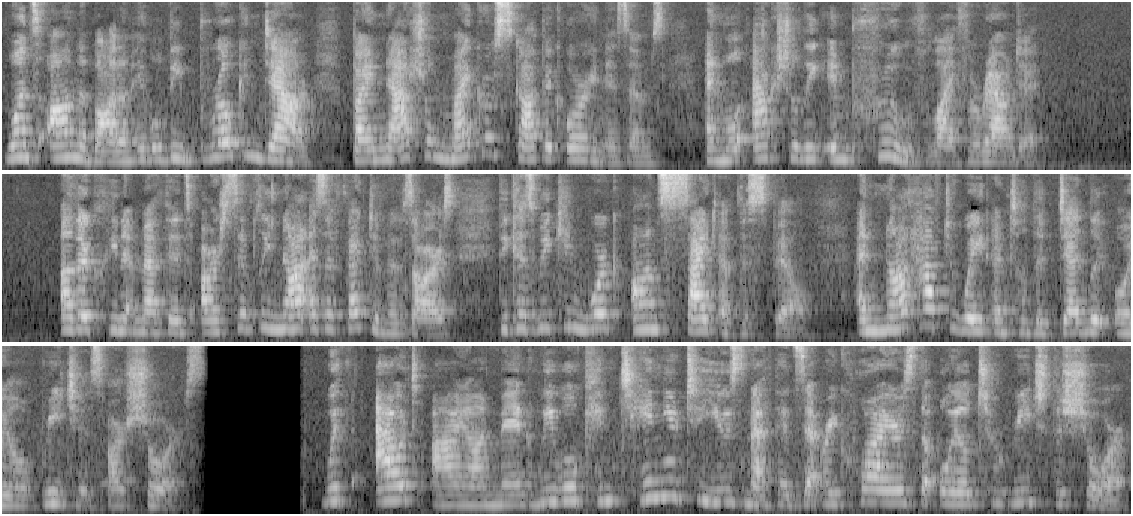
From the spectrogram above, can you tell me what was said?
Once on the bottom, it will be broken down by natural microscopic organisms and will actually improve life around it. Other cleanup methods are simply not as effective as ours because we can work on site of the spill and not have to wait until the deadly oil reaches our shores. Without IonMin, we will continue to use methods that requires the oil to reach the shore,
